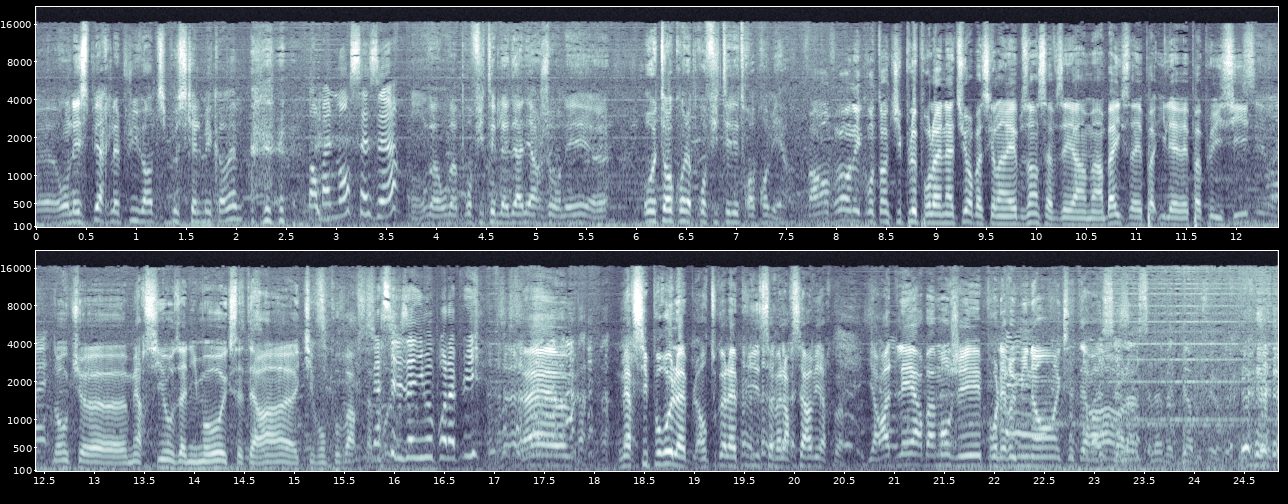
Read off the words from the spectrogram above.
Euh, on espère que la pluie va un petit peu se calmer quand même. Normalement, 16h. on va, on va profiter de la dernière journée euh, autant qu'on a profité des trois premières. Enfin, en vrai, on est content qu'il pleut pour la nature parce qu'elle en avait besoin. Ça faisait un, un bail, ça avait pas, il n'avait pas plu ici. Donc, euh, merci aux animaux, etc., euh, qui vont pouvoir. Merci les animaux pour la pluie. Euh, merci pour eux. la- en tout cas, la pluie, ça va leur servir. Quoi. Il y aura de l'herbe à manger pour les ruminants, etc. Voilà. Celle-là va être bien bouffée.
